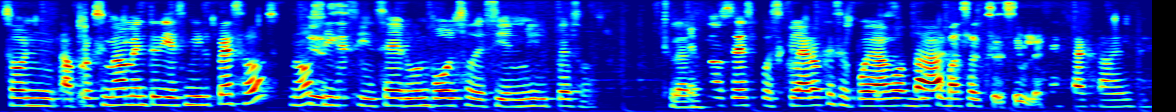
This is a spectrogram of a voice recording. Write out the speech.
Son aproximadamente 10 mil pesos, ¿no? Sí, Sigue sin ser un bolso de 100 mil pesos. Claro. Entonces, pues claro que se puede Es un poco agotar. más accesible. Exactamente,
